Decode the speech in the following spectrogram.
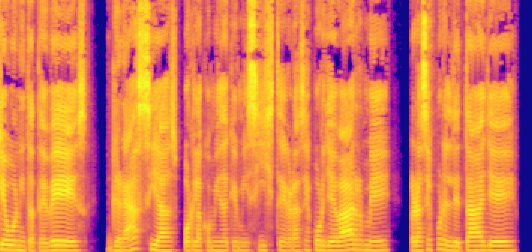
qué bonita te ves, gracias por la comida que me hiciste, gracias por llevarme, gracias por el detalle,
